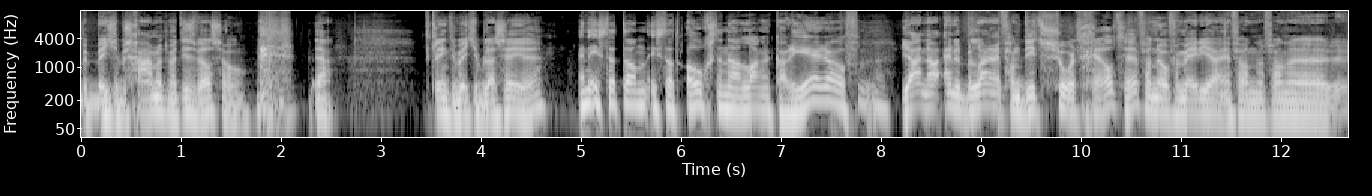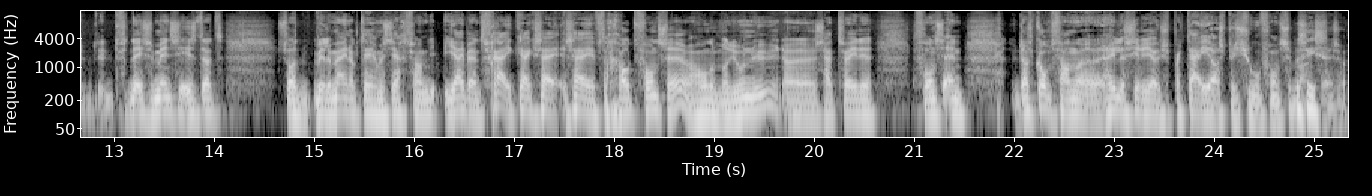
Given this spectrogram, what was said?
een beetje beschamend, maar het is wel zo. ja. Het klinkt een beetje blasé, hè? En is dat dan is dat oogsten na een lange carrière? Of, eh? Ja, nou, en het belangrijke van dit soort geld, hè, van Nova Media en van, van, eh, van deze mensen, is dat, zoals Willemijn ook tegen me zegt, van jij bent vrij. Kijk, zij, zij heeft een groot fonds, hè, 100 miljoen nu, eh zijn tweede fonds. En dat komt van eh, hele serieuze partijen als pensioenfondsen, banken Precies. en zo.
